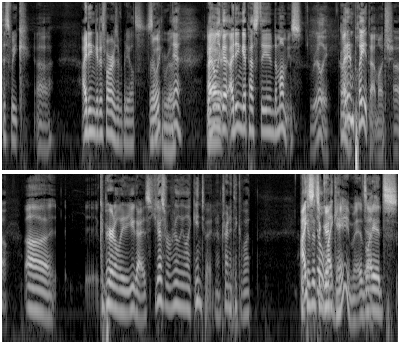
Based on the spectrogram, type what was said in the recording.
this week. Uh, I didn't get as far as everybody else. so- Really? Really? Yeah. I only I- got I didn't get past the the mummies. Really? I didn't play it that much. Oh. uh, comparatively to you guys. You guys were really like into it. I'm trying to think about. I because it's a still good like it. game. It's Yeah. like it's.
